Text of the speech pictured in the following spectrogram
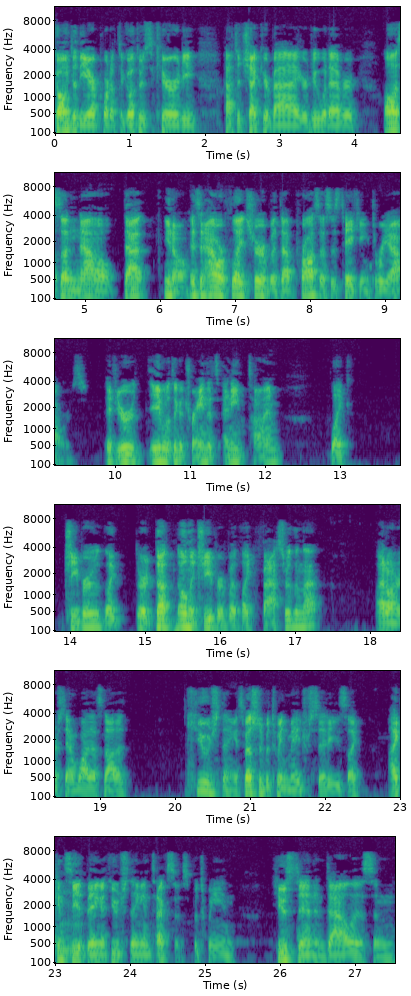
going to the airport, have to go through security, have to check your bag or do whatever. All of a sudden now that, you know, it's an hour flight, sure, but that process is taking three hours. If you're able to take a train that's any time like cheaper, like or not only cheaper, but like faster than that, I don't understand why that's not a huge thing, especially between major cities. Like I can see it being a huge thing in Texas between Houston and Dallas and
